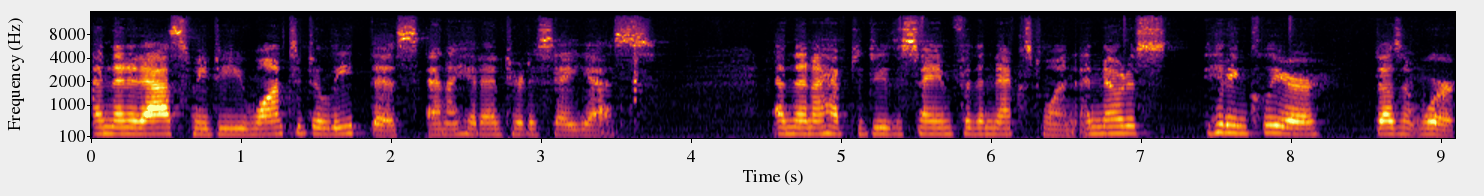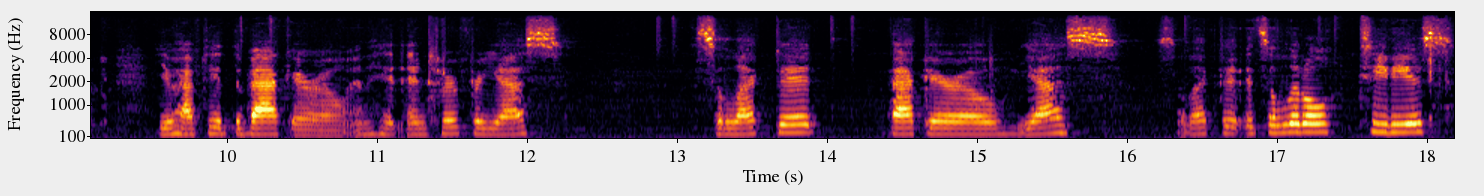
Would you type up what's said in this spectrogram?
And then it asks me, do you want to delete this? And I hit enter to say yes. And then I have to do the same for the next one. And notice hitting clear doesn't work. You have to hit the back arrow and hit enter for yes. Select it, back arrow, yes. Select it. It's a little tedious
